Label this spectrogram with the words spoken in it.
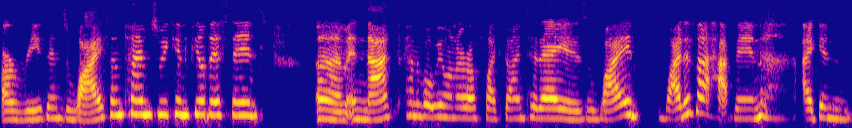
are reasons why sometimes we can feel distant. Um, and that's kind of what we want to reflect on today is why why does that happen? I can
